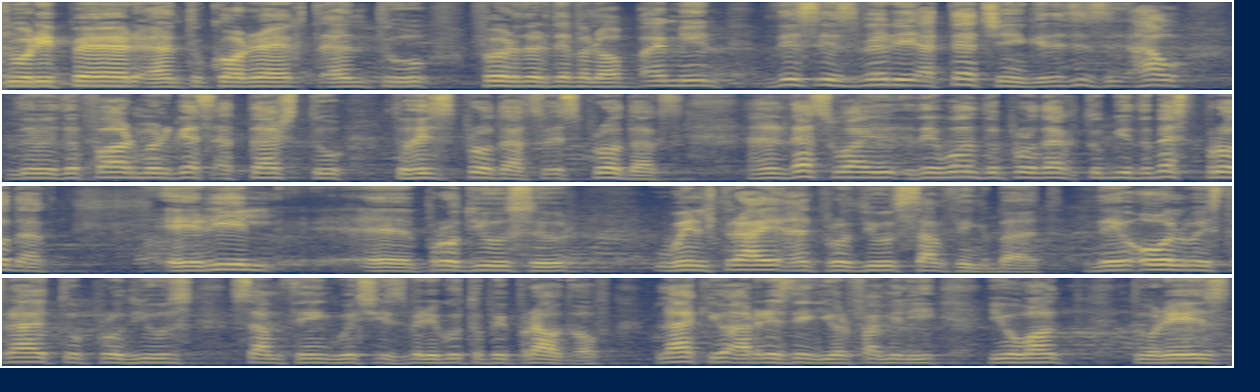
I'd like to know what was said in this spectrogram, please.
to repair and to correct and to further develop. I mean this is very attaching. This is how the, the farmer gets attached to, to his products, his products. And that's why they want the product to be the best product. A real uh, producer will try and produce something bad. They always try to produce something which is very good to be proud of. Like you are raising your family, you want to raise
